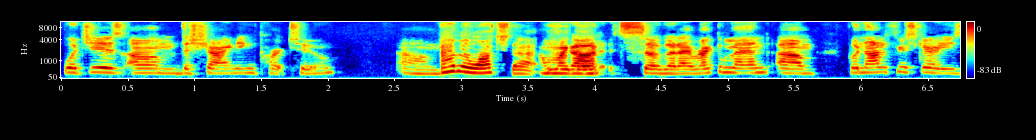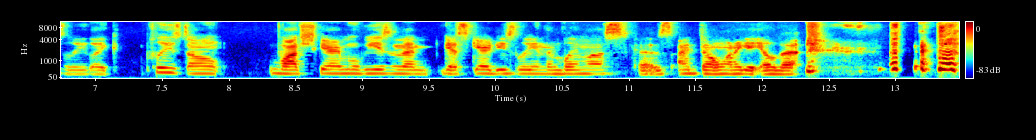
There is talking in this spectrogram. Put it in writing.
which is um The Shining Part Two. Um, I haven't watched that. oh my god, it's so good. I recommend. Um, but not if you're scared easily. Like, please don't watch scary movies and then get scared easily and then blame us because I don't want to get yelled at.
